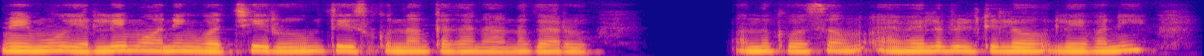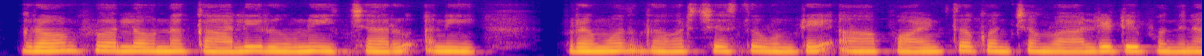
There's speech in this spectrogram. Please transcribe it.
మేము ఎర్లీ మార్నింగ్ వచ్చి రూమ్ తీసుకున్నాం కదా నాన్నగారు. అందుకోసం అవైలబిలిటీలో లేవని గ్రౌండ్ ఫ్లోర్లో ఉన్న ఖాళీ రూమ్ని ఇచ్చారు అని ప్రమోద్ కవర్ చేస్తూ ఉంటే ఆ పాయింట్తో కొంచెం వ్యాలిడిటీ పొందిన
